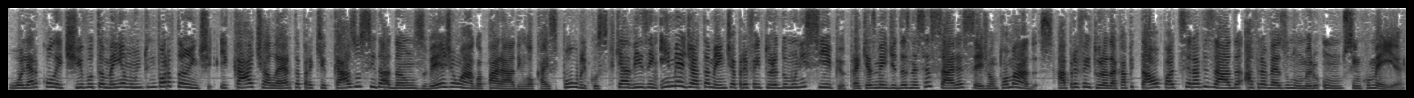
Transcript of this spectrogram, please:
o olhar coletivo também é muito importante e CAT alerta para que caso os cidadãos vejam água parada em locais públicos, que avisem imediatamente a prefeitura do município para que as medidas necessárias sejam tomadas. A prefeitura da pode ser avisada através do número 156.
